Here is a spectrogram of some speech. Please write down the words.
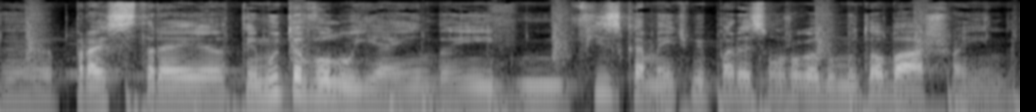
É, para a estreia, tem muito a evoluir ainda e fisicamente me pareceu um jogador muito abaixo ainda.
